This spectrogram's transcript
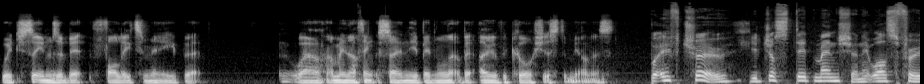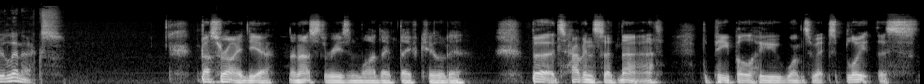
which seems a bit folly to me. But well, I mean, I think Sony have been a little bit overcautious, to be honest. But if true, you just did mention it was through Linux. That's right, yeah, and that's the reason why they've they've killed it. But having said that, the people who want to exploit this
